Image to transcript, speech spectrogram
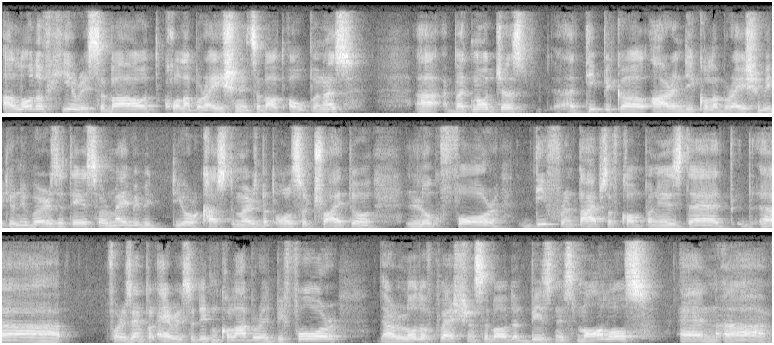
a lot of here is about collaboration. It's about openness. Uh, but not just a typical R&D collaboration with universities or maybe with your customers, but also try to look for different types of companies that, uh, for example, Ericsson didn't collaborate before. There are a lot of questions about the business models and. Uh,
